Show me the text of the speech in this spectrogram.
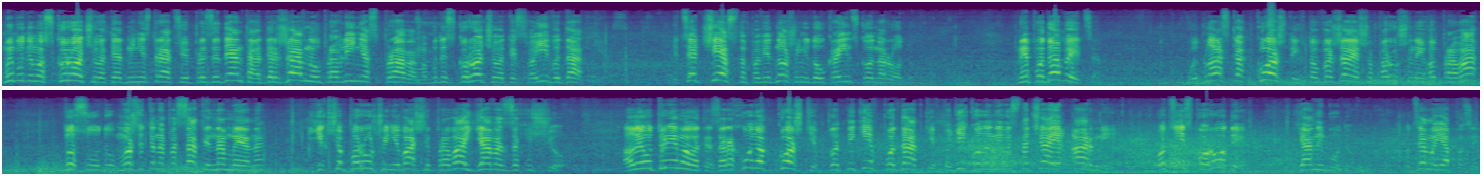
ми будемо скорочувати адміністрацію президента, а державне управління справами буде скорочувати свої видатки. І це чесно по відношенню до українського народу. Не подобається? Будь ласка, кожний, хто вважає, що порушені його права до суду, можете написати на мене. Якщо порушені ваші права, я вас захищу. Але отримувати за рахунок коштів платників податків, тоді, коли не вистачає армії, оці споруди я не буду. Оце моя позиція.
